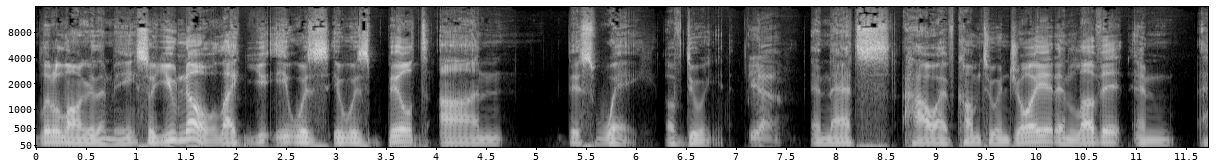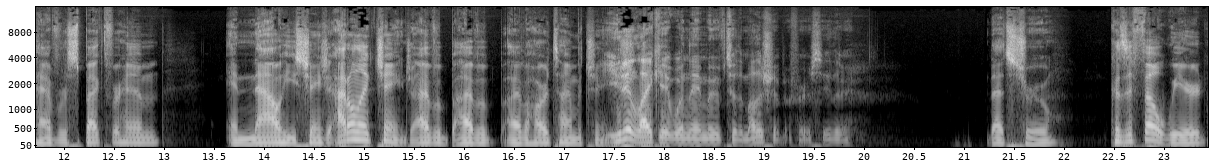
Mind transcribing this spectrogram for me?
little longer than me. So you know, like you, it was it was built on this way of doing it, Yeah, and that's how I've come to enjoy it and love it and have respect for him. And now he's changing. I don't like change. I have a I have a I have a hard time with change. you didn't like it when they moved to the mothership at first either. That's true. Because it felt weird,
